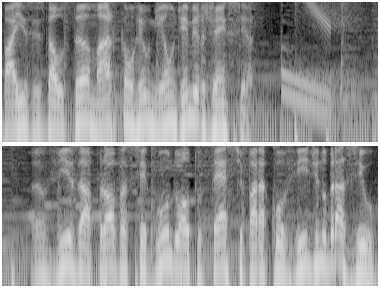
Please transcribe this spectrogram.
Países da OTAN marcam reunião de emergência. Anvisa aprova segundo autoteste para Covid no Brasil.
